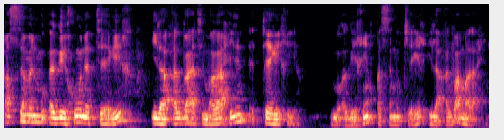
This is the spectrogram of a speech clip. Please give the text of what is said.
قسم المؤرخون التاريخ إلى أربعة مراحل التاريخية المؤرخين قسموا التاريخ إلى أربع مراحل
